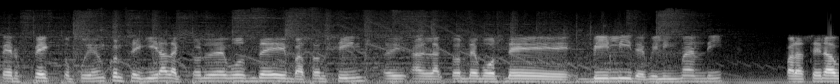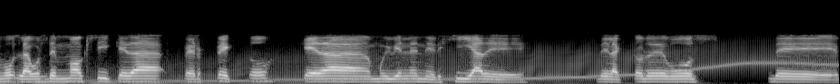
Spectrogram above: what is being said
perfecto. Pudieron conseguir al actor de voz de Invasor Sim, eh, al actor de voz de Billy, de Billy Mandy, para hacer la, la voz de Moxie. Queda perfecto, queda muy bien la energía de, del actor de voz de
